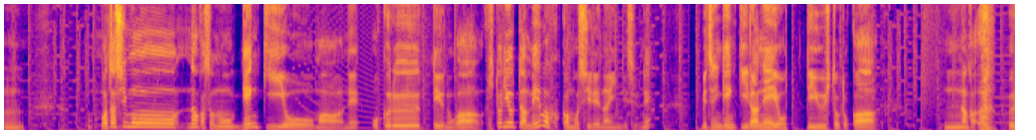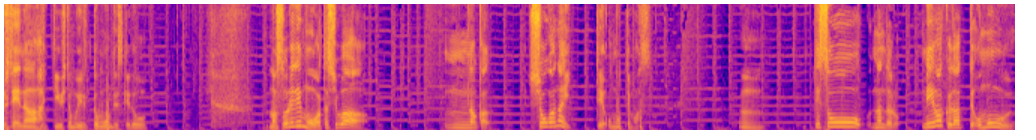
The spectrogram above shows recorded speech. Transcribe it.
うん、私もなんかその元気をまあね送るっていうのが人によっては迷惑かもしれないんですよね。別に元気いらねえよっていう人とかなんか うるせえなっていう人もいると思うんですけどまあそれでも私はんなんかしょうがないって思ってます。うん。でそうなんだろう迷惑だって思う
